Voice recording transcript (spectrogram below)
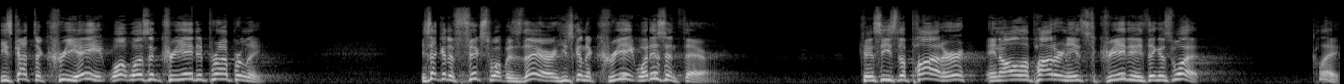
he's got to create what wasn't created properly. He's not going to fix what was there, he's going to create what isn't there. Because he's the potter, and all a potter needs to create anything is what? Clay.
